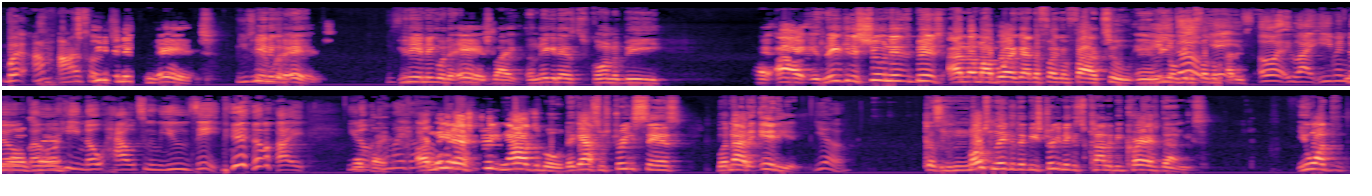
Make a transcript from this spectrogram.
but I'm also. You need a nigga with the edge. You You, need a nigga with the edge. You need a nigga with the edge, like a nigga that's going to be. Like, all right, if nigga get a shooting this bitch, I know my boy got the fucking five two, and There we you gonna get the fucking Yes. Or like even You though know like, or he know how to use it. like you know, Okay. oh my god. A nigga that's street knowledgeable, they got some street sense, but not an idiot. yeah. Because most niggas that be street niggas kind of be crash dummies. You want,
